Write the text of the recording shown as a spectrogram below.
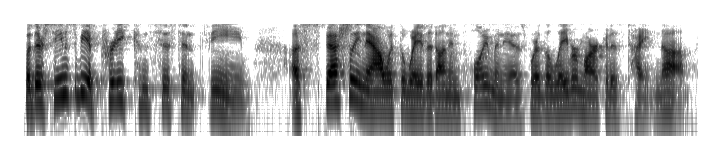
But there seems to be a pretty consistent theme especially now with the way that unemployment is, where the labor market is tightened up.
